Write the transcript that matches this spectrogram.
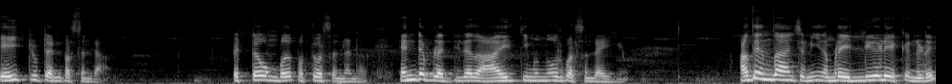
എയ്റ്റ് ടു ടെൻ പെർസെന്റാണ് എട്ട് ഒമ്പത് പത്ത് പെർസെന്റ് ഉണ്ടാവും എന്റെ ബ്ലഡിൽ അത് ആയിരത്തി മുന്നൂറ് പെർസെന്റ് ആയിരിക്കും. അതെന്താണെന്ന് വെച്ചിട്ടുണ്ടെങ്കിൽ നമ്മുടെ എല്ലുകളെയൊക്കെ ഇങ്ങോട്ട്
